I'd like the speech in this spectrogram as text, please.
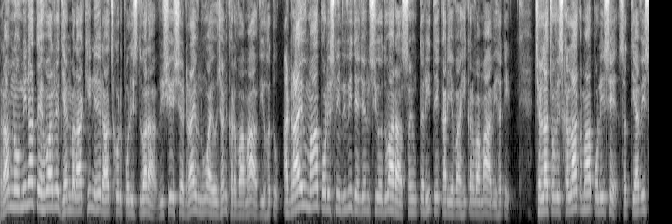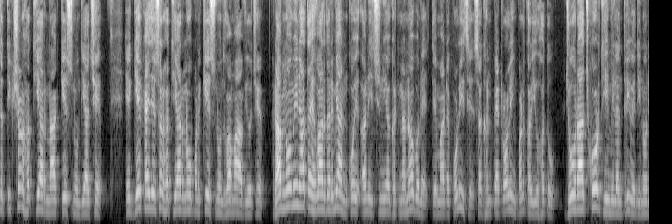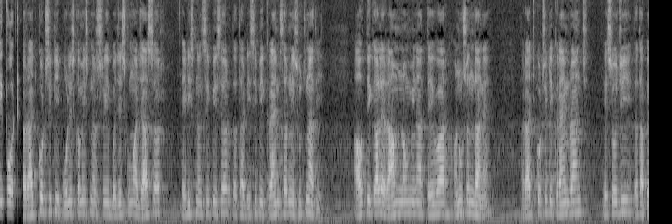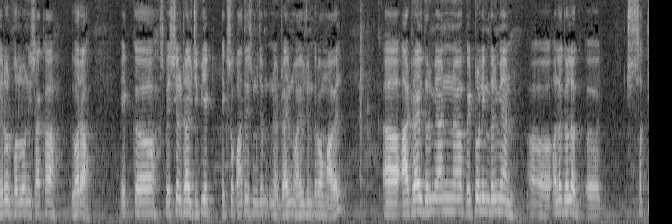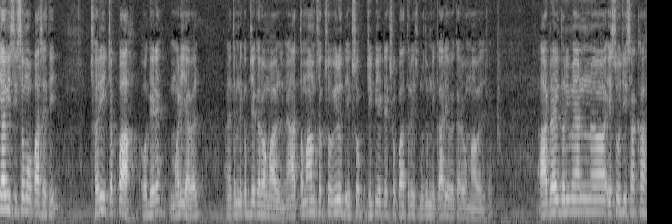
રામનવમીના તહેવારને ધ્યાનમાં રાખીને રાજકોટ પોલીસ દ્વારા વિશેષ ડ્રાઈવનું આયોજન કરવામાં આવ્યું હતું. આ ડ્રાઈવમાં પોલીસની વિવિધ એજન્સીઓ દ્વારા સંયુક્ત રીતે કાર્યવાહી કરવામાં આવી હતી. છેલ્લા ચોવીસ કલાકમાં પોલીસે સત્યાવીસ તીક્ષ્ણ હથિયારના કેસ નોંધ્યા છે. એક ગેરકાયદેસર હથિયારનો પણ કેસ નોંધવામાં આવ્યો છે. રામનવમીના તહેવાર દરમિયાન કોઈ અનિચ્છનીય ઘટના ન બને તે માટે પોલીસે સઘન પેટ્રોલિંગ પણ કર્યું હતું. જો રાજકોટથી Milan ત્રિવેદીનો report. Rajkot city police commissioner Shri Brajeshkumar Jha sir additional CP sir તથા ડીસીપી ક્રાઇમ સરની સૂચનાથી આવતીકાલે રામનવમીના તહેવાર અનુસંધાને Rajkot city crime branch, SOG તથા પેરોલ ફરલોની શાખા દ્વારા એક સ્પેશિયલ ડ્રાઈવ જીપી એક્ટ એકસો પાંત્રીસ મુજબ ડ્રાઈવનું આયોજન કરવામાં આવેલ. આ ડ્રાઈવ દરમિયાન પેટ્રોલિંગ દરમિયાન અલગ અલગ સત્યાવીસ ઇસમો પાસેથી છરી, ચપ્પા વગેરે મળી આવેલ. અને તેમને કબજે કરવામાં આવેલ અને આ તમામ શખ્સો વિરુદ્ધ એકસો, જીપી એક્ટ એકસો પાંત્રીસ મુજબની કાર્યવાહી કરવામાં આવેલ છે. આ ડ્રાઈવ દરમિયાન એસઓજી શાખા,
